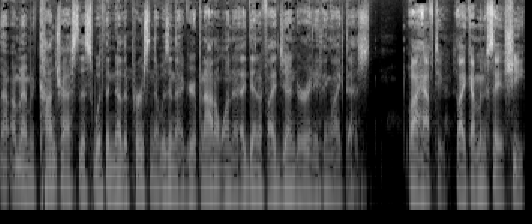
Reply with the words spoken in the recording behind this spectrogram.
I'm going to contrast this with another person that was in that group, and I don't want to identify gender or anything like that. Well, I have to. Like, I'm going to say it. She,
